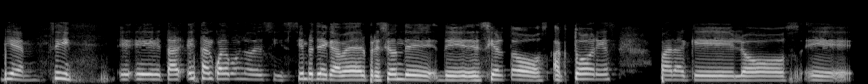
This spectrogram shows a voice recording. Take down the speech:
Bien, sí, eh, eh, es tal cual vos lo decís. Siempre tiene que haber presión de, ciertos actores para que los eh,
